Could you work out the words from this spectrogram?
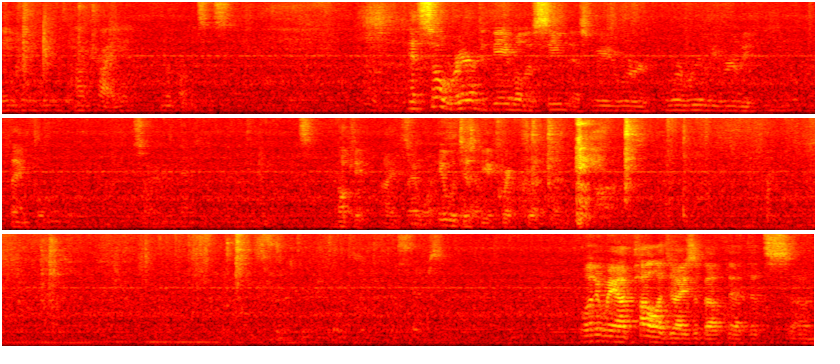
I'll try it, no promises. It's so rare to be able to see this. We were, we're really, really thankful. Sorry. Okay, I, I will It just be a quick clip then. Well, anyway, I apologize about that. That's, um,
